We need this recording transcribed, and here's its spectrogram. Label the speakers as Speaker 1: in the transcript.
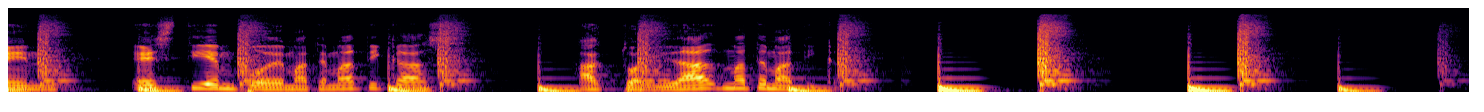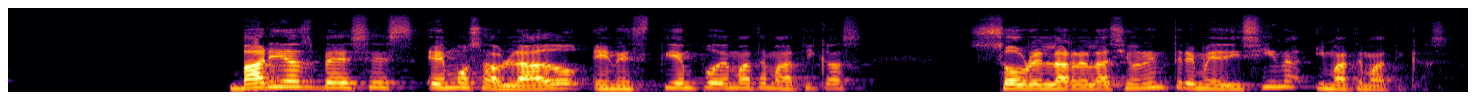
Speaker 1: En Es tiempo de matemáticas, actualidad matemática. Varias veces hemos hablado en Es tiempo de matemáticas sobre la relación entre medicina y matemáticas.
